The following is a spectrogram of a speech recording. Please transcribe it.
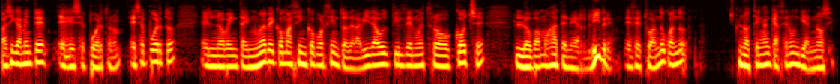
Básicamente es ese puerto, ¿no? Ese puerto, el 99,5% de la vida útil de nuestro coche lo vamos a tener libre, exceptuando cuando nos tengan que hacer un diagnóstico.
